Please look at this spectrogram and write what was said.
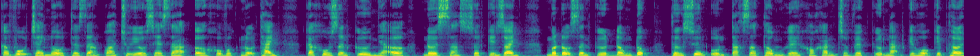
các vụ cháy nổ thời gian qua chủ yếu xảy ra ở khu vực nội thành, các khu dân cư, nhà ở, nơi sản xuất kinh doanh, mật độ dân cư đông đúc, thường xuyên ùn tắc giao thông gây khó khăn cho việc cứu nạn cứu hộ kịp thời.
